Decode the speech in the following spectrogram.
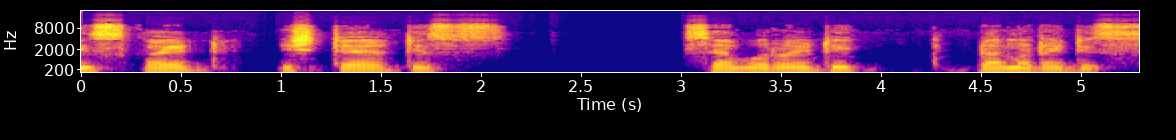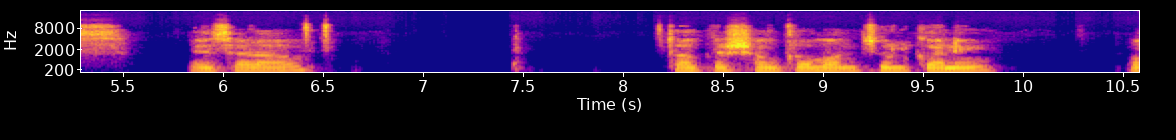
ডিসকাইড স্ট্যাটিস সেবোরোইটিক ডার্মাটাইটিস এছাড়াও ত্বকের সংক্রমণ, চুলকানি ও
